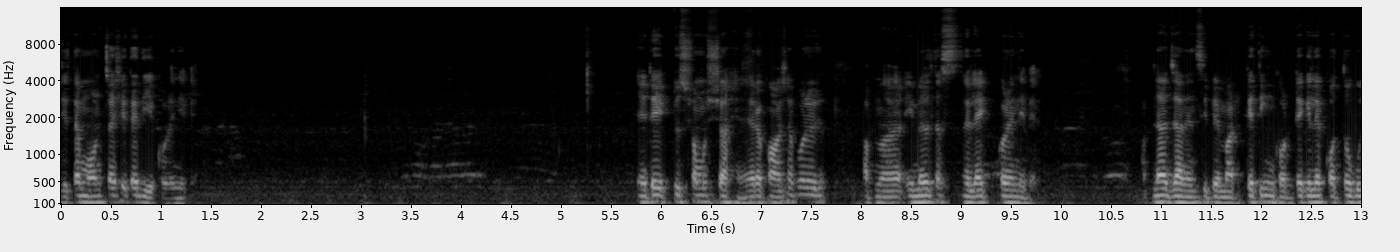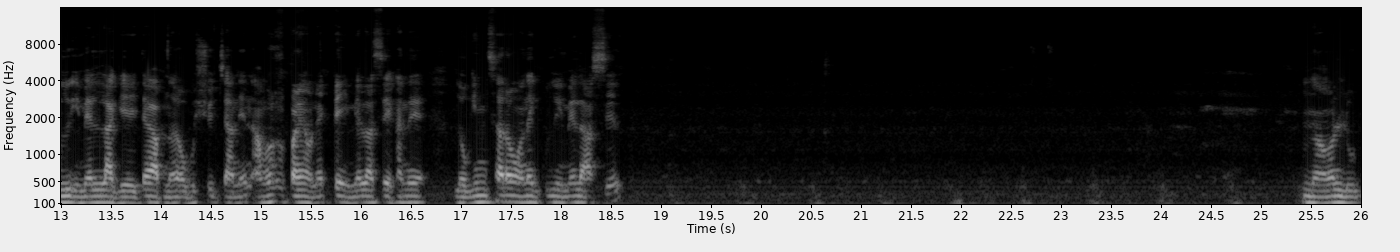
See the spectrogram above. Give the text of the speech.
যেটা মন চায় সেটা দিয়ে করে নেবেন। এটা একটু সমস্যা হ্যাঁ এরকম আসার পরে আপনার ইমেলটা সিলেক্ট করে নেবেন। আপনারা জানেন সিপে মার্কেটিং করতে গেলে কতগুলো ইমেল লাগে, এটা আপনারা অবশ্যই জানেন। আমার প্রায় অনেকটা ইমেল আছে, এখানে লগ ইন ছাড়াও অনেকগুলো ইমেল আছে। আমার লুট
